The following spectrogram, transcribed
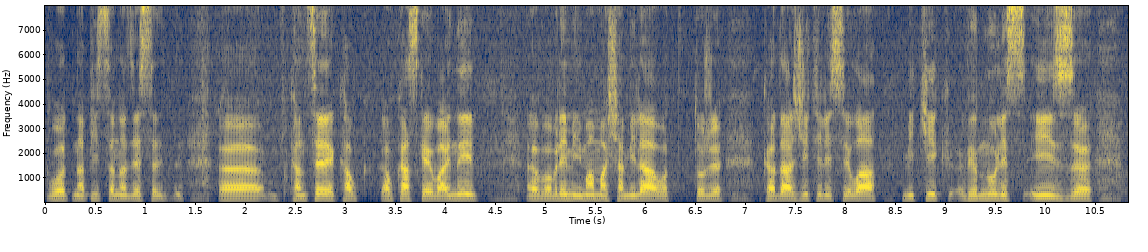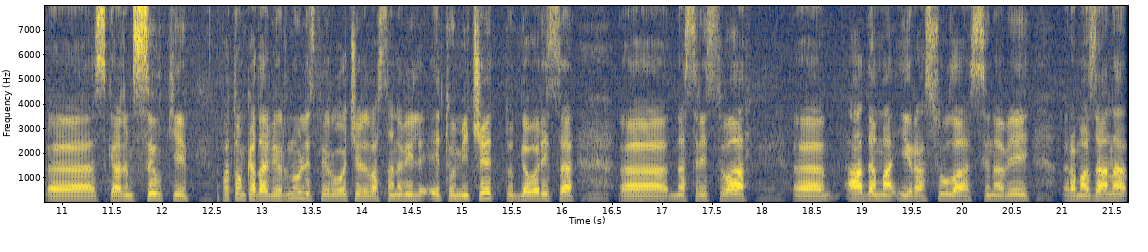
Вот написано здесь э, в конце Кавказской войны э, во время имама Шамиля, вот тоже, когда жители села Микик вернулись из, скажем, ссылки, потом, когда вернулись, в первую очередь восстановили эту мечеть, тут говорится на средства Адама и Расула, сыновей Рамазана.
